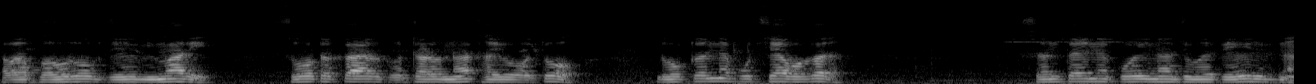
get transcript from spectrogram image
આવા ભવરોગ જેવી બીમારી સો ટકા ઘટાડો ન થયો હતો ડૉક્ટરને પૂછ્યા વગર સંતાઈને કોઈ ના જુએ તેવી રીતના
